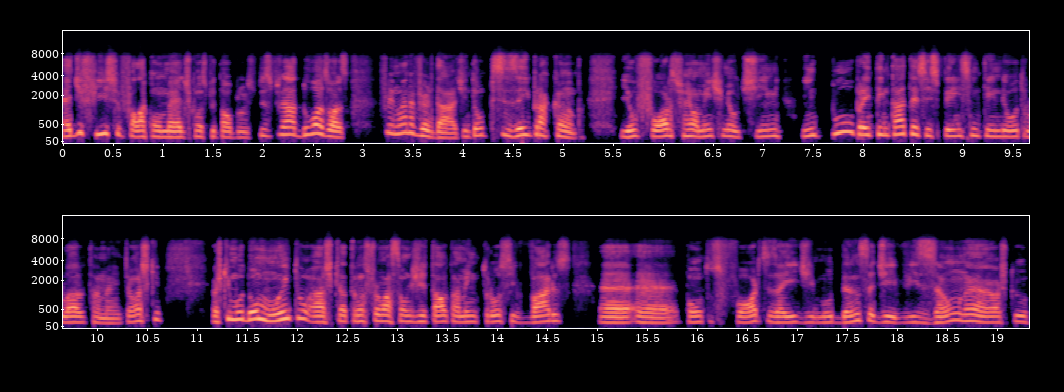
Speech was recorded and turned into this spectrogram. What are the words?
é difícil falar com o médico no hospital público, preciso precisar duas horas. Eu falei, não era verdade, então eu precisei ir para campo. E eu forço realmente meu time, empurro para tentar ter essa experiência e entender o outro lado também. Então, acho que, acho que mudou muito, acho que a transformação digital também trouxe vários é, é, pontos fortes aí de mudança de visão, né? Eu acho que o,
